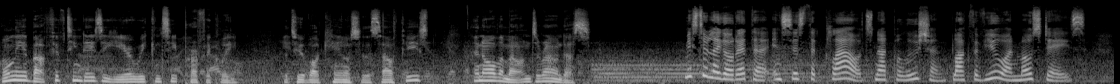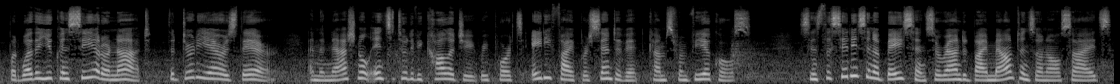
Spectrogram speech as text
Only about 15 days a year we can see perfectly the two volcanoes to the southeast and all the mountains around us. Mr. Legorreta insists that clouds, not pollution, block the view on most days. But whether you can see it or not, the dirty air is there, and the National Institute of Ecology reports 85% of it comes from vehicles. Since the city's in a basin surrounded by mountains on all sides,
